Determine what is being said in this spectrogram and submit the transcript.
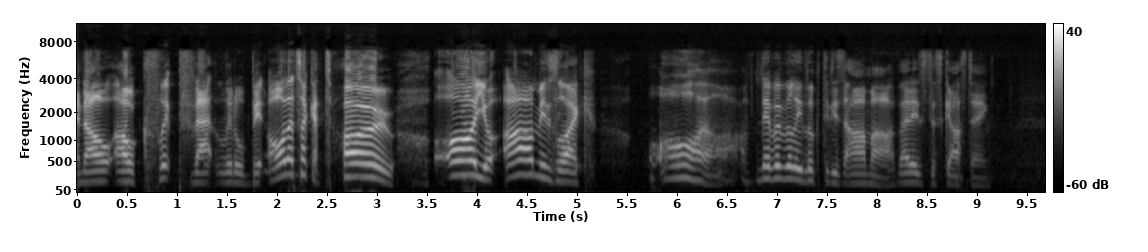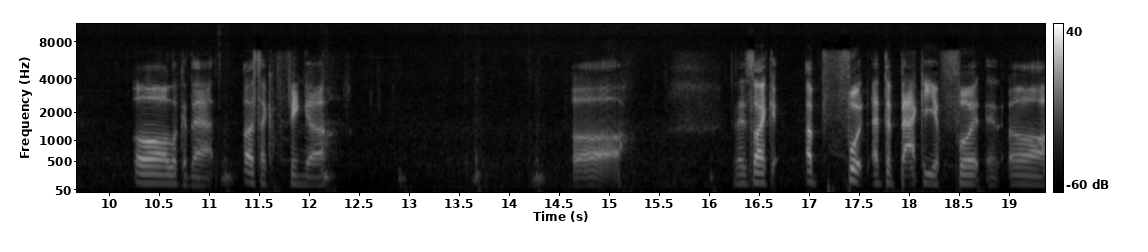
And I'll I'll clip that little bit. Oh, that's like a toe. Oh, your arm is like. Oh, I've never really looked at his armor. That is disgusting. Oh, look at that. Oh, it's like a finger. Oh. There's like a foot at the back of your foot, and oh.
